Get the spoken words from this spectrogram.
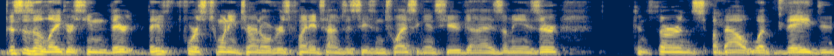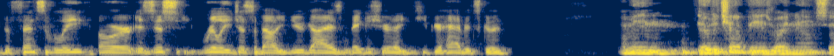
this is a Lakers team. They're they've forced 20 turnovers plenty of times this season, twice against you guys. I mean, is there concerns about what they do defensively, or is this really just about you guys making sure that you keep your habits good? I mean, they're the champions right now, so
